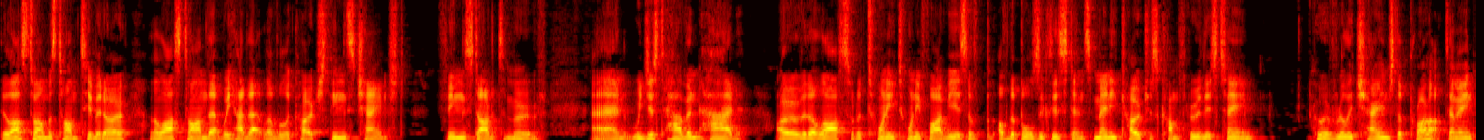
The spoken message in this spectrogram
The last time was Tom Thibodeau, and the last time that we had that level of coach, things changed. Things started to move. And we just haven't had, over the last sort of 20, 25 years of, of the Bulls' existence, many coaches come through this team who have really changed the product. I mean,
